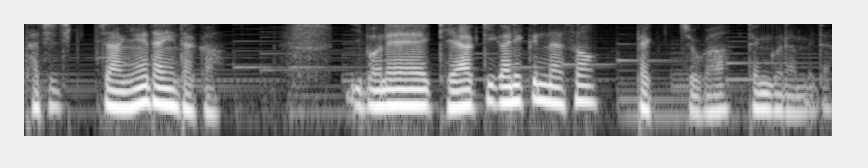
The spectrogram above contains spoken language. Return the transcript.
다시 직장에 다니다가 이번에 계약 기간이 끝나서 백조가 된 거랍니다.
